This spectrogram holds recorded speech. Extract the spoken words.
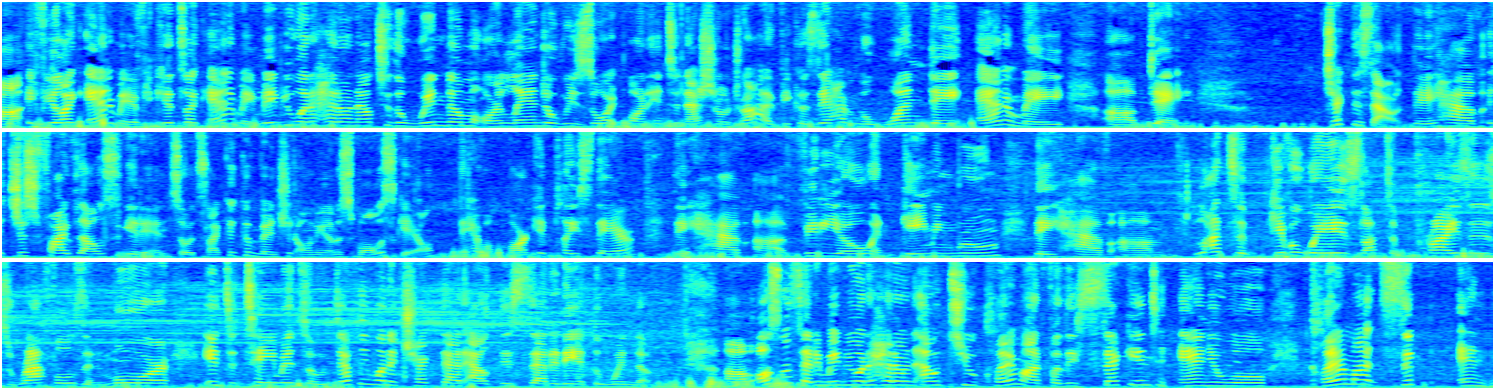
Uh, if you like anime if your kids like anime maybe you want to head on out to the Wyndham Orlando Resort on International Drive because they're having a one-day anime um, day check this out. They have, it's just $5 to get in, so it's like a convention only on a smaller scale. They have a marketplace there. They have a video and gaming room. They have um, lots of giveaways, lots of prizes, raffles, and more, entertainment. So definitely want to check that out this Saturday at the Wyndham. Um, also on Saturday, maybe you want to head on out to Clermont for the second annual Clermont Sip and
